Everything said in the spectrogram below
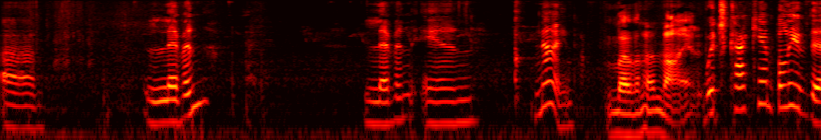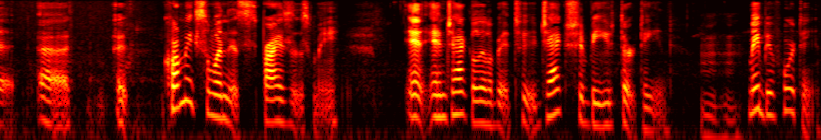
um 11, 11 and 9. 11 and nine. Which I can't believe that uh, uh, Cormac's the one that surprises me. And, and Jack a little bit too. Jack should be 13, mm-hmm. maybe 14.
